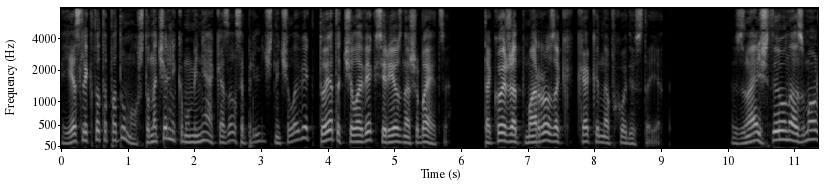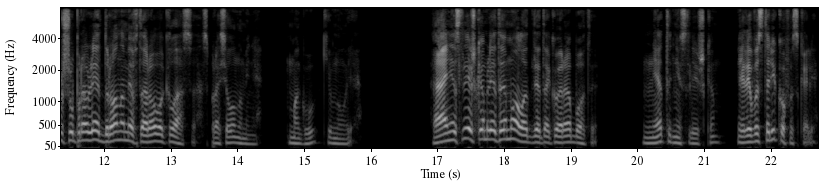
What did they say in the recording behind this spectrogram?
Если кто-то подумал, что начальником у меня оказался приличный человек, то этот человек серьезно ошибается. Такой же отморозок, как и на входе стоят. «Значит, ты у нас можешь управлять дронами второго класса?» — спросил он у меня. «Могу», — кивнул я. «А не слишком ли ты молод для такой работы?» «Нет, не слишком. Или вы стариков искали?»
